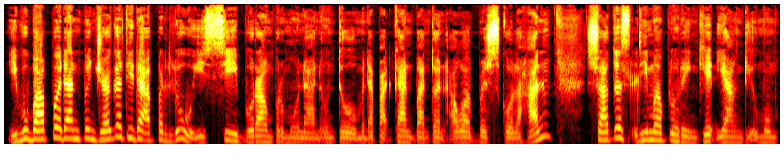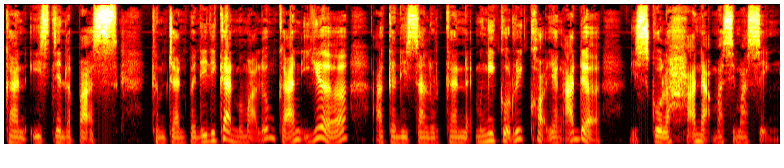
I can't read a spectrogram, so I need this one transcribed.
Ibu bapa dan penjaga tidak perlu isi borang permohonan untuk mendapatkan bantuan awal bersekolahan RM150 yang diumumkan Isnin lepas. Kementerian Pendidikan memaklumkan ia akan disalurkan mengikut rekod yang ada di sekolah anak masing-masing.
